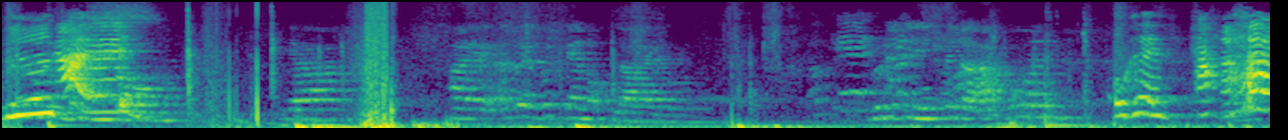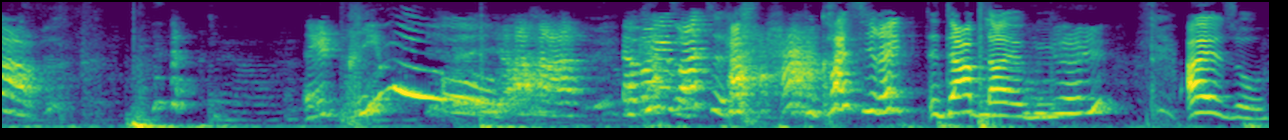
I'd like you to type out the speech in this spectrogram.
Nein. Ja. Hi, also er wird gerne noch bleiben. Würde ich ihn später abholen? Okay. Aha. Ey, Primo! Ja. Er Okay, war so- warte. Du kannst direkt da bleiben. Okay. Also.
